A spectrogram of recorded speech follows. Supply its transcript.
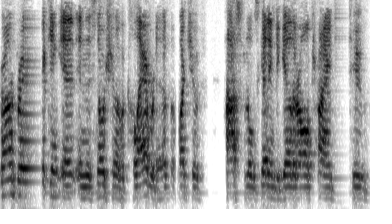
groundbreaking in, in this notion of a collaborative, a bunch of hospitals getting together, all trying to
